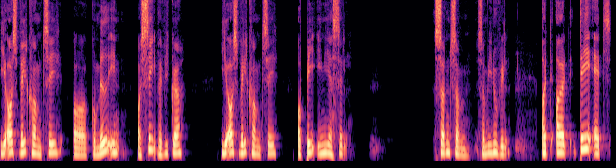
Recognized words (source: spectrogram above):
I er også velkommen til at gå med ind og se, hvad vi gør. I er også velkommen til at bede ind i jer selv. Sådan som, som I nu vil. Og, og det at,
